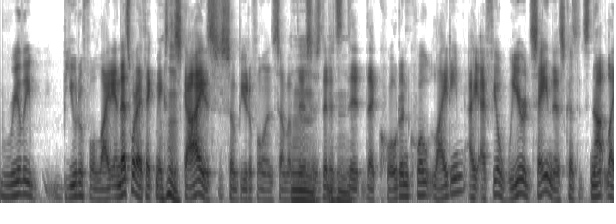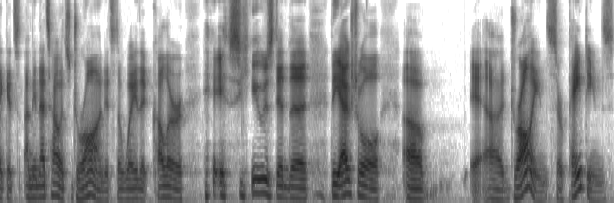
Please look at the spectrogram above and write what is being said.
really beautiful light and that's what i think makes the Mhm. skies so beautiful in some of this Mm, is that it's the, the quote unquote lighting I, I feel weird saying this because it's not like it's i mean that's how it's drawn it's the way that color is used in the the actual uh, uh, drawings or paintings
